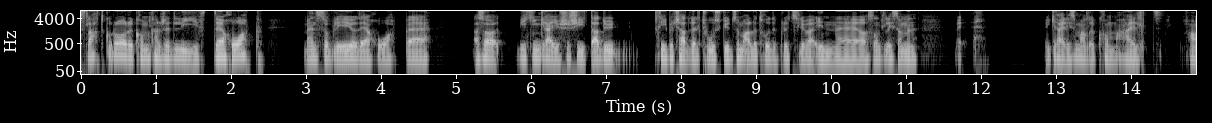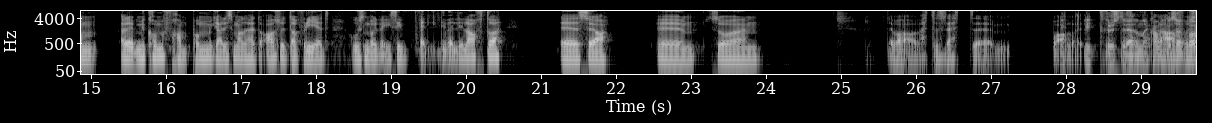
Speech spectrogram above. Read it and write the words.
Slatko, da, og det kommer kanskje et lite håp, men så blir jo det håpet Altså, Viking greier jo ikke å skyte. Du, Tripic hadde vel to skudd som alle trodde plutselig var inne, og sånt, liksom, men vi, vi greier liksom aldri å komme helt fram Eller, vi kommer frampå, men vi greier liksom aldri helt å avslutte, fordi at Rosenborg legger seg veldig, veldig lavt da. Eh, så ja. Eh, så eh, Det var rett og slett eh, bare Litt frustrerende kamp ja, å se på.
